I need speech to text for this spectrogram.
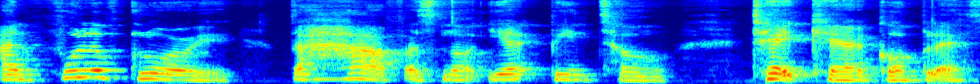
and full of glory. The half has not yet been told. Take care. God bless.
